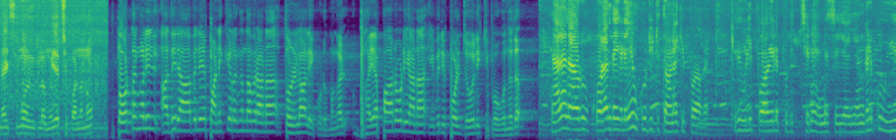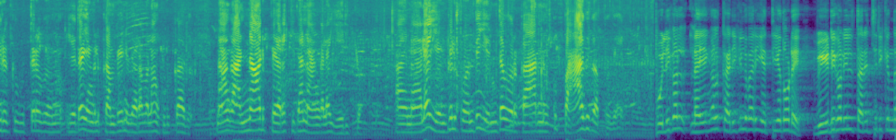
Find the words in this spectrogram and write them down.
மேக்சிமம் இதுக்குள்ள முயற்சி பண்ணணும் തോട്ടങ്ങളിൽ അതിരാവിലെ പണിക്കിറങ്ങുന്നവരാണ് തൊഴിലാളി കുടുംബങ്ങൾ ഭയപ്പാടോടെയാണ് ഇവരിപ്പോൾ ജോലിക്ക് പോകുന്നത് அதனால் நான் ஒரு குழந்தைகளையும் கூட்டிகிட்டு துணைக்கு போவேன் இது உளி போகையில் பிடிச்சுன்னு என்ன செய்ய எங்களுக்கு உயிருக்கு உத்தரவு வேணும் ஏதோ எங்களுக்கு கம்பெனி விரவெல்லாம் கொடுக்காது நாங்கள் அன்னாடு பிறக்கி தான் நாங்களாம் எரிக்கும் அதனால் எங்களுக்கு வந்து எந்த ஒரு காரணமுக்கும் பாதுகாப்பு வேணும் പുലികൾ ലയങ്ങൾക്കരികിൽ വരെ എത്തിയതോടെ വീടുകളിൽ തനിച്ചിരിക്കുന്ന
